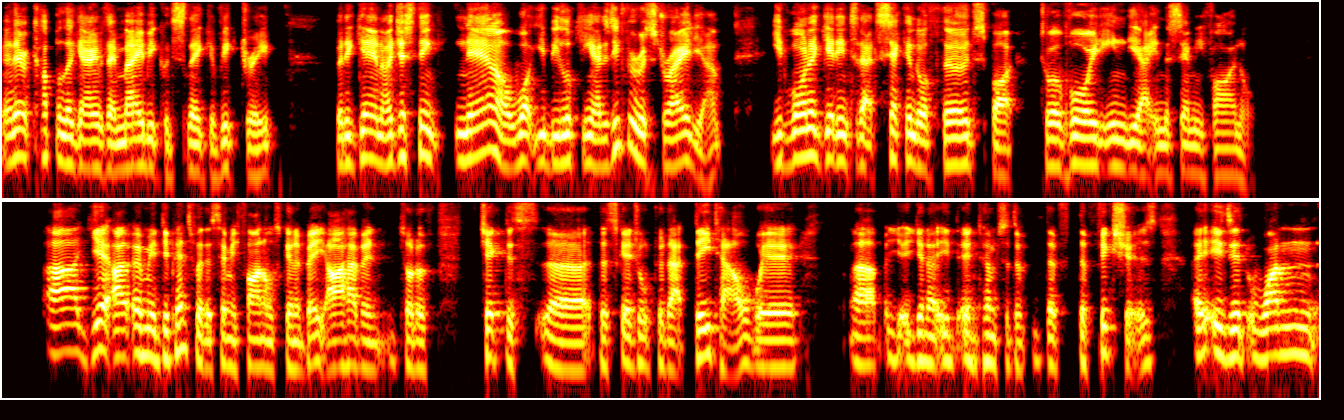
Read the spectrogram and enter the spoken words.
And there are a couple of games they maybe could sneak a victory. But again, I just think now what you'd be looking at is if you're Australia, you'd want to get into that second or third spot to avoid India in the semi final. Uh, yeah, I, I, mean, it depends where the semi final is going to be. I haven't sort of checked this uh, the schedule to that detail where uh, you, you, know in, in, terms of the, the, the fixtures is it one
